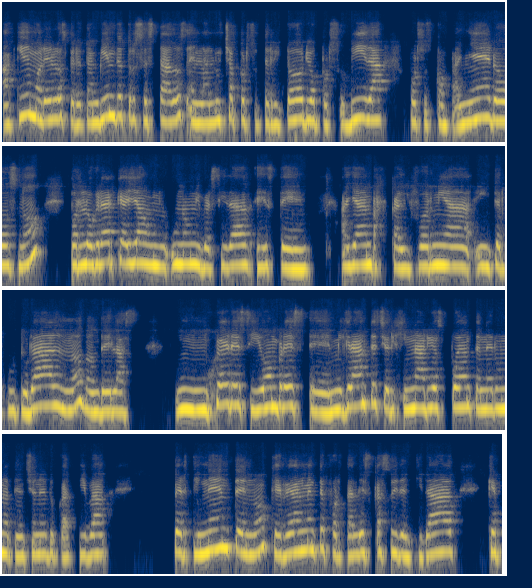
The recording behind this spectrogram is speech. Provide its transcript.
aquí de Morelos, pero también de otros estados en la lucha por su territorio, por su vida, por sus compañeros, ¿no? Por lograr que haya una universidad este, allá en Baja California intercultural, ¿no? Donde las mujeres y hombres eh, migrantes y originarios puedan tener una atención educativa pertinente, ¿no? Que realmente fortalezca su identidad, que,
